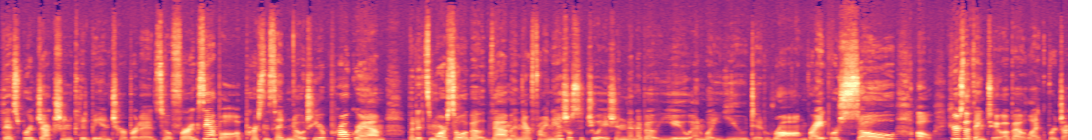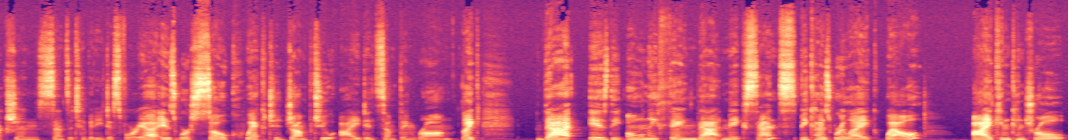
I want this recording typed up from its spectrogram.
this rejection could be interpreted. So, for example, a person said no to your program, but it's more so about them and their financial situation than about you and what you did wrong, right? We're so, oh, here's the thing too about like rejection sensitivity dysphoria is we're so quick to jump to I did something wrong. Like, that is the only thing that makes sense because we're like, well, I can control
